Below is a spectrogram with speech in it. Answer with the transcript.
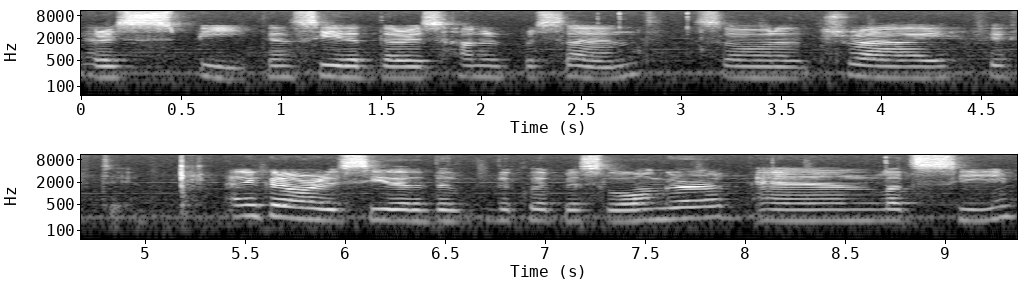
There is speed, you can see that there is 100%, so I'm gonna try 50 and you can already see that the, the clip is longer and let's see.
